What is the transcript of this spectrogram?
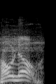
Oh no!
